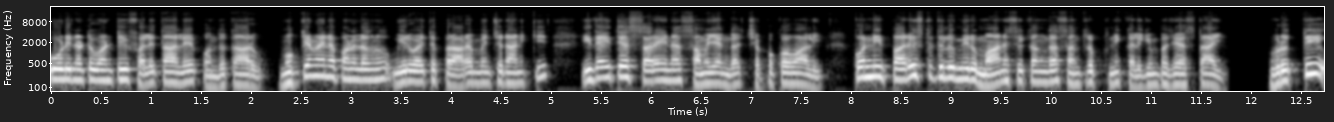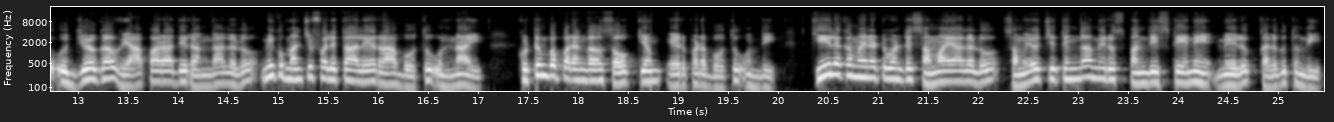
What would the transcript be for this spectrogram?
కూడినటువంటి ఫలితాలే పొందుతారు. ముఖ్యమైన పనులను మీరు అయితే ప్రారంభించడానికి ఇదైతే సరైన సమయంగా చెప్పుకోవాలి. కొన్ని పరిస్థితులు మీరు మానసికంగా సంతృప్తిని కలిగింపజేస్తాయి. వృత్తి ఉద్యోగ వ్యాపారాది రంగాలలో మీకు మంచి ఫలితాలే రాబోతూ ఉన్నాయి. కుటుంబ పరంగా సౌఖ్యం ఏర్పడబోతూ ఉంది. కీలకమైనటువంటి సమయాలలో సమయోచితంగా మీరు స్పందిస్తేనే మేలు కలుగుతుంది.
